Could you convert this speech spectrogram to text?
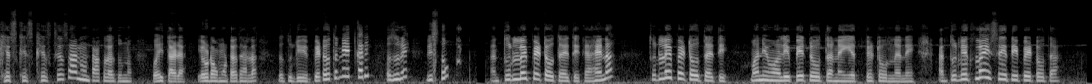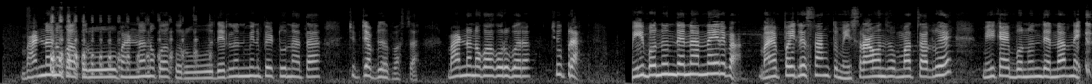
खेस खेस खेस खेस आणून टाकला तुला वैताड्या एवढा मोठा झाला तर तुला पेटवता नाही का रे अजून दिसतो आणि तुला पेटवता येते का है ना तुला पेटवता येते म्हणे मला पेटवता नाही येत पेटवणं नाही आणि तुला लयच येते पेटवता भांडणं नका करू भांडणं नका करू देरलन मी पेटून आता चुपचाप जात बसा भांडणं नका करू बरं चुप राहा मी बनवून देणार नाही रे बा माझ्या सोमवार चालू आहे. मी काय बनवून देणार नाही.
